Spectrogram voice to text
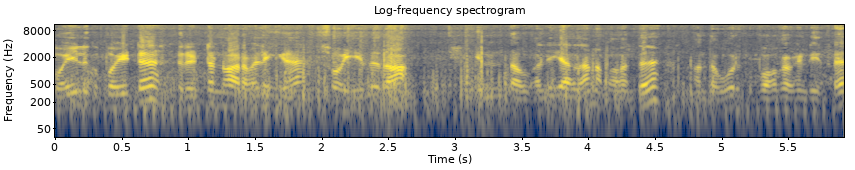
கோயிலுக்கு போயிட்டு ரிட்டன் வர வழிங்க. ஸோ இதுதான் இந்த வழியாக தான் நம்ம வந்து அந்த ஊருக்கு போக வேண்டியது.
